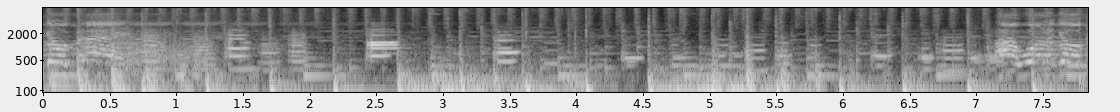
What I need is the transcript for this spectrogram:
See how we're gonna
